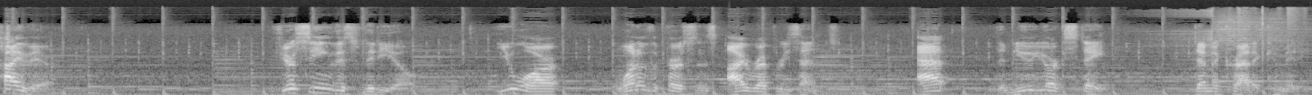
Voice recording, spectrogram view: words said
Hi there. If you're seeing this video, you are one of the persons I represent at the New York State Democratic Committee.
